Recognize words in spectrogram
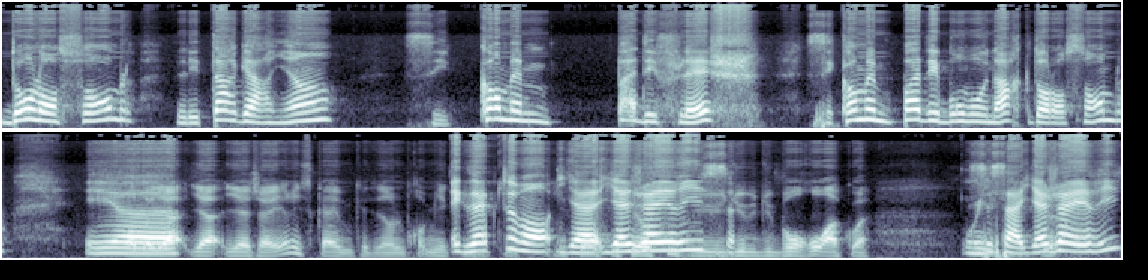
dans l'ensemble, les Targaryens, c'est quand même pas des flèches, c'est quand même pas des bons monarques dans l'ensemble. Et Oh, bah, euh, Il y a, y a- il y a Jaehaerys quand même qui était dans le premier. Exactement, il y a- y a Jaehaerys. Du, du- du bon roi, quoi. Oui. c'est ça, il y a Jaehaerys,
